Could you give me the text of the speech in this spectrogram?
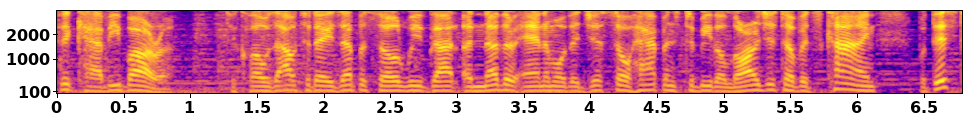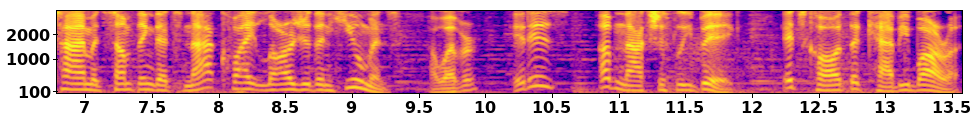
The capybara. To close out today's episode, we've got another animal that just so happens to be the largest of its kind, but this time it's something that's not quite larger than humans. However, it is obnoxiously big. It's called the capybara,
